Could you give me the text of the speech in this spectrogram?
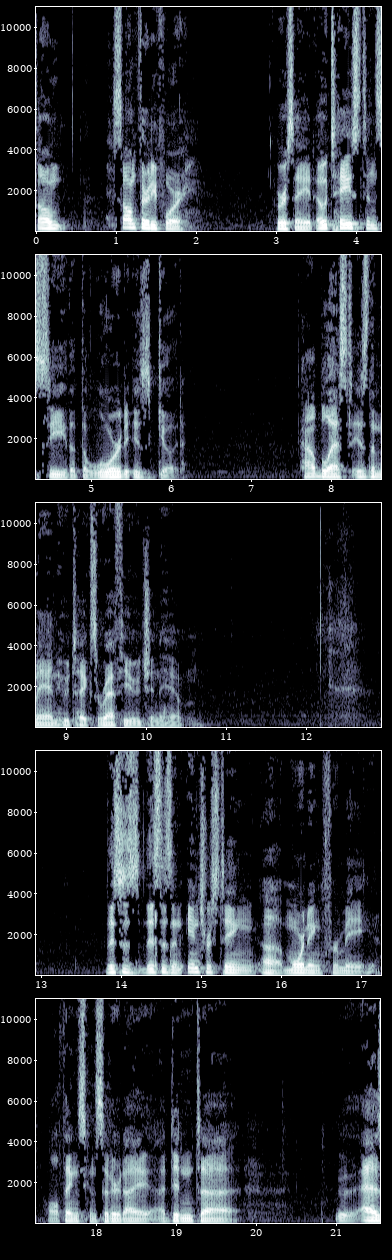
Psalm, Psalm 34, verse 8. Oh, taste and see that the Lord is good. How blessed is the man who takes refuge in him. This is this is an interesting uh, morning for me, all things considered. I, I didn't, uh, as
